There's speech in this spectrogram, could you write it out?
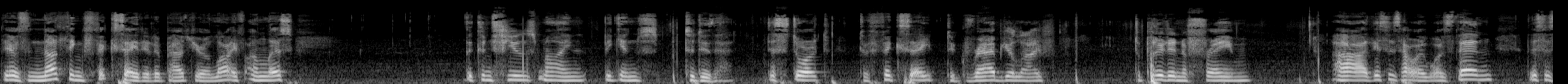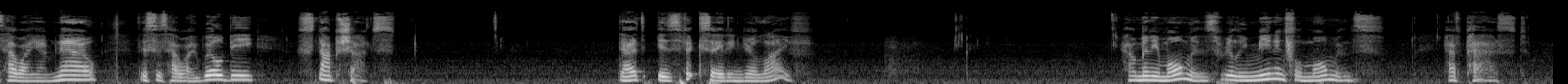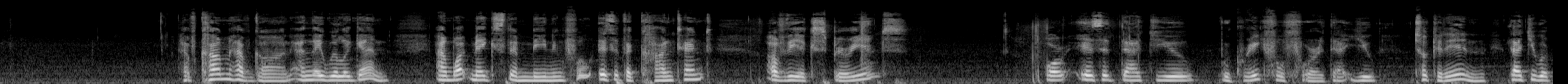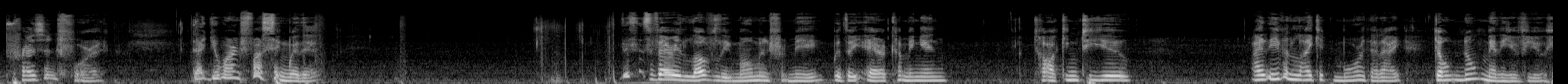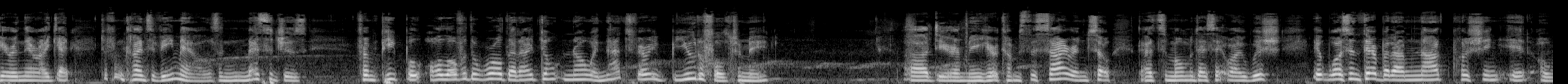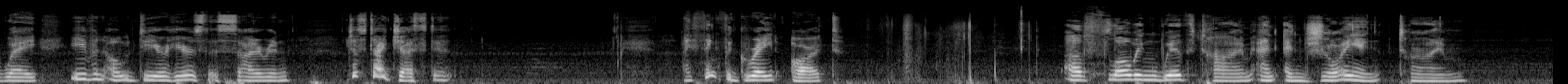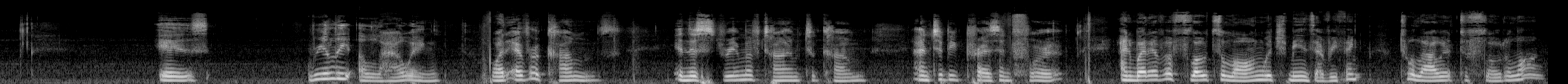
There's nothing fixated about your life unless the confused mind begins to do that. Distort, to fixate, to grab your life, to put it in a frame. Ah, this is how I was then. This is how I am now. This is how I will be snapshots. That is fixating your life. How many moments, really meaningful moments, have passed, have come, have gone, and they will again. And what makes them meaningful? Is it the content of the experience? Or is it that you were grateful for it, that you took it in, that you were present for it? that you weren't fussing with it. This is a very lovely moment for me with the air coming in, talking to you. I even like it more that I don't know many of you. Here and there, I get different kinds of emails and messages from people all over the world that I don't know, and that's very beautiful to me. Ah, oh, dear me, here comes the siren. So that's the moment I say, oh, I wish it wasn't there, but I'm not pushing it away. Even, oh dear, here's the siren. Just digest it. I think the great art of flowing with time and enjoying time is really allowing whatever comes in the stream of time to come and to be present for it. And whatever floats along, which means everything, to allow it to float along,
